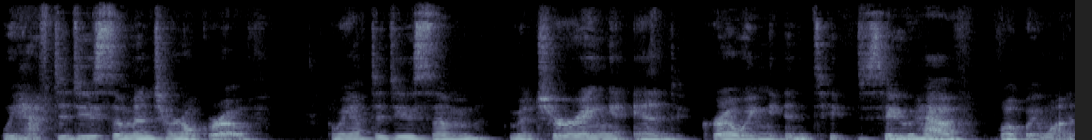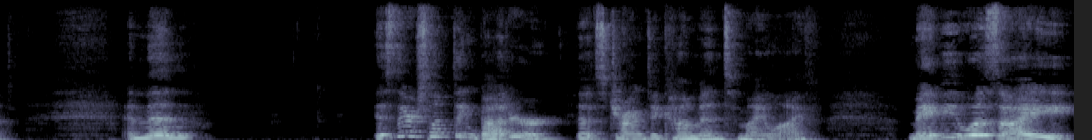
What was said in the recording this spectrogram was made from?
we have to do some internal growth. We have to do some maturing and growing into to have what we want. And then is there something better that's trying to come into my life? Maybe was I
